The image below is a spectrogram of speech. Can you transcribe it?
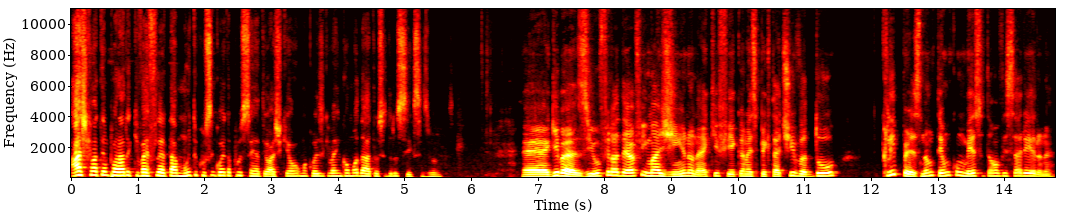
Acho que é uma temporada que vai flertar muito com 50%. Eu acho que é uma coisa que vai incomodar a torcida do Sixers, viu? É, Gibas, e o Philadelphia, imagino, né, que fica na expectativa do Clippers não ter um começo tão alvissareiro, né?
